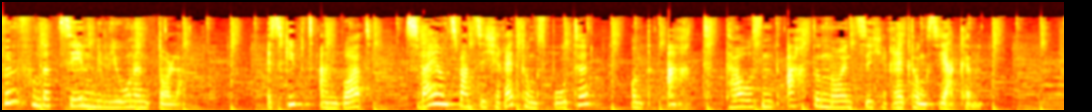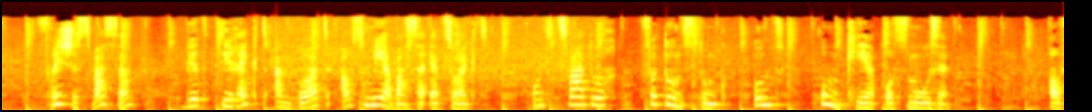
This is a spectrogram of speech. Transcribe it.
510 Millionen Dollar. Es gibt an Bord 22 Rettungsboote und 8098 Rettungsjacken. Frisches Wasser wird direkt an Bord aus Meerwasser erzeugt und zwar durch Verdunstung und Umkehrosmose. Auf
